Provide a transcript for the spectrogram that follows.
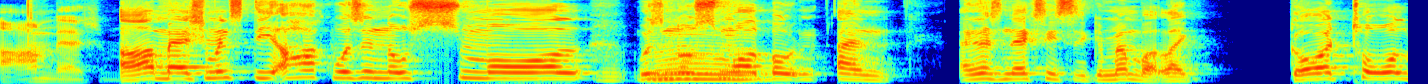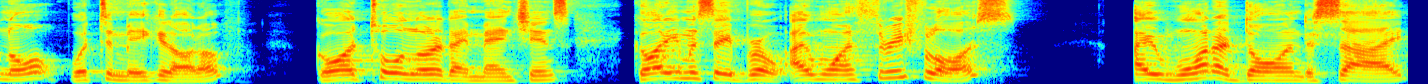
Arm measurement. our measurements, the ark wasn't no small, wasn't no mm. small boat. And and that's next thing to remember. Like God told Noah what to make it out of. God told Noah the dimensions. God even say, bro, I want three floors. I want a door on the side.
